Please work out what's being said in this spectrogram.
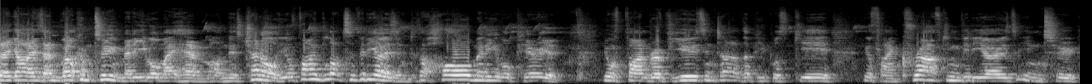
G'day guys and welcome to Medieval Mayhem. On this channel you'll find lots of videos into the whole medieval period. You'll find reviews into other people's gear, you'll find crafting videos into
